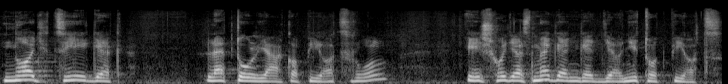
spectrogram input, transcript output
nagy cégek letolják a piacról, és hogy ezt megengedje a nyitott piac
